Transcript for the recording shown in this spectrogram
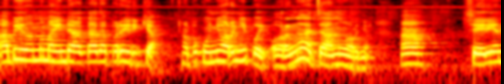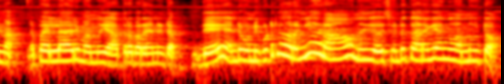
അബി ഇതൊന്നും മൈൻഡ് ആക്കാതെ അപ്പുറം ഇരിക്കുക അപ്പോൾ കുഞ്ഞു ഉറങ്ങിപ്പോയി. ഉറങ്ങുക അച്ഛാന്ന് പറഞ്ഞു. ആ ശരി എന്നാ. അപ്പോൾ എല്ലാവരും വന്നു യാത്ര പറയാനിട്ട്. ദേ എന്റെ ഉണ്ണിക്കുട്ടൻ ഉറങ്ങിയാടാ എന്ന് ചോദിച്ചുകൊണ്ട് കനകി അങ്ങ് വന്നു കേട്ടോ.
